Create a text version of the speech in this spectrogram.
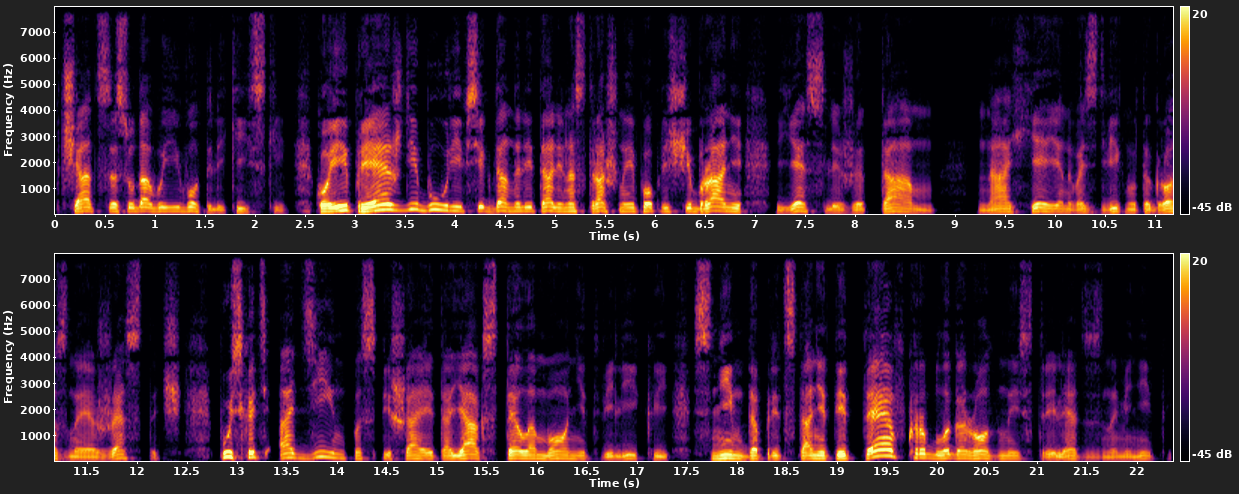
Мчатся сюда воеводы ликийские, кои прежде бури всегда налетали на страшные поприще брани, если же там на Ахеен воздвигнута грозная жесточь, пусть хоть один поспешает Аякс Теламонит великий, с ним да предстанет и Тевкр благородный стрелец знаменитый.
